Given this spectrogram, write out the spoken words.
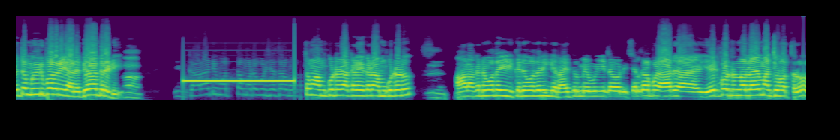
పెద్ద ముదిరిపోతాడు ఇక రేవంత్ రెడ్డి. మొత్తం అమ్ముకుంటాడు అక్కడ ఇక్కడ అమ్ముకుంటాడు. ఆడ అక్కడనే పోతాడు ఇక్కడే పోతాడు ఇక రైతులు మేము ఇట్లా చిలకల ఏటి పట్టు ఉన్న వాళ్ళే మంచిగా వస్తారు.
